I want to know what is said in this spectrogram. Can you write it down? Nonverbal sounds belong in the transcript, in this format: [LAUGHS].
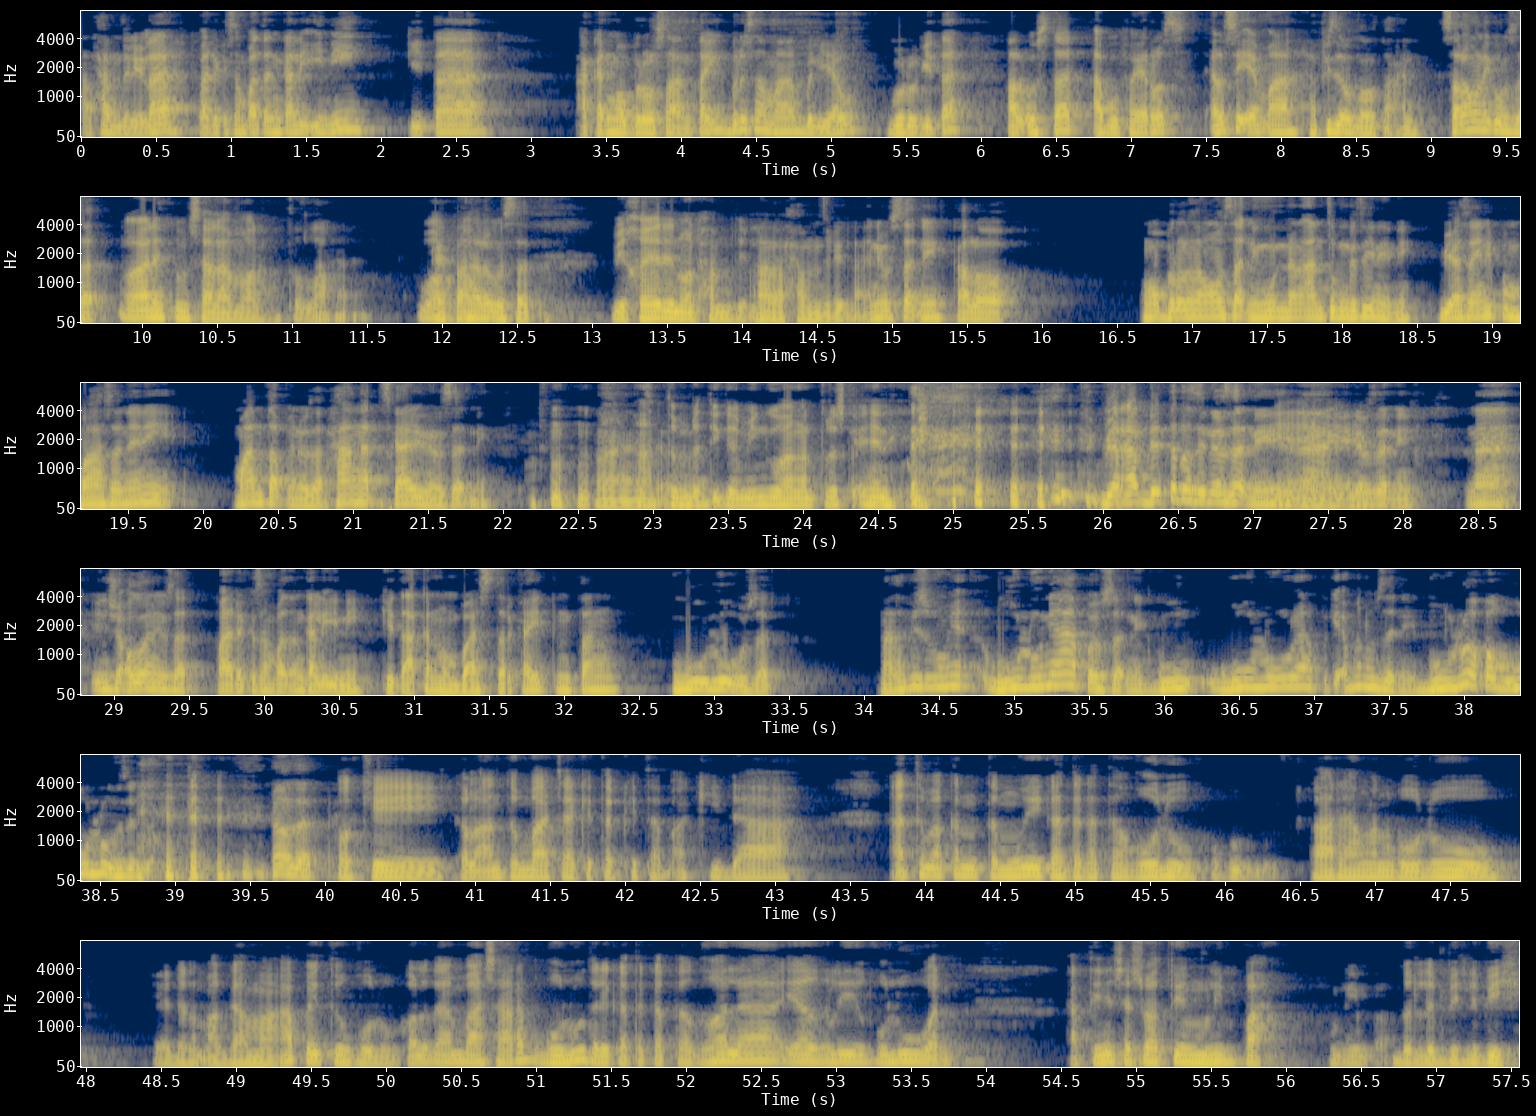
Alhamdulillah pada kesempatan kali ini kita akan ngobrol santai bersama beliau, guru kita, Al Ustadz Abu Fairuz, LCMA, Hafizullah Ta'ala. Assalamualaikum Ustadz. Waalaikumsalam warahmatullahi Kayak halo Ustadz? Bi khairin walhamdulillah. Alhamdulillah. Ini Ustadz nih, kalau ngobrol sama Ustadz nih, ngundang antum ke sini nih, biasanya ini pembahasannya nih mantap ini Ustadz, hangat sekali nih Ustadz nih. [LAUGHS] Antum udah tiga minggu hangat terus kayaknya nih. [LAUGHS] Biar update terus ini Ustadz nih. Iya, nah, iya, ini Ustadz nih. Nah, insya Allah nih Ustadz, pada kesempatan kali ini kita akan membahas terkait tentang Gulu Ustaz. Nah tapi sebelumnya gulunya apa Ustaz nih? Gu gulunya apa? Kayak mana Ustaz nih? Gulu apa gulu Ustaz? [LAUGHS] nah, Ustaz. Oke, kalau antum baca kitab-kitab akidah, antum akan temui kata-kata gulu, larangan gulu ya dalam agama. Apa itu gulu? Kalau dalam bahasa Arab gulu dari kata-kata ghala yaghli guluan. Artinya sesuatu yang melimpah, Melimpah. berlebih-lebih.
